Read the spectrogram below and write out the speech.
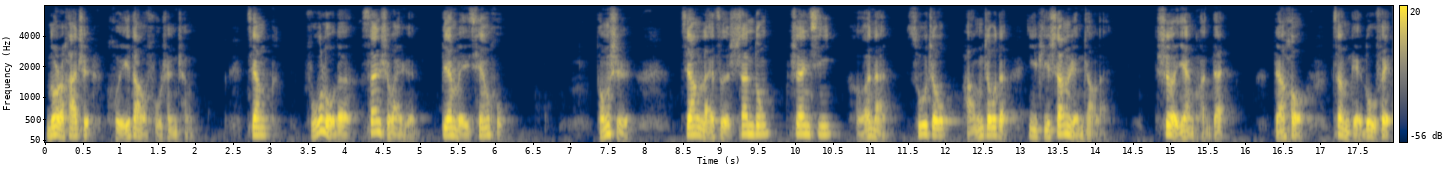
努尔哈赤回到抚顺城，将。俘虏的三十万人编为千户，同时将来自山东、山西、河南、苏州、杭州的一批商人找来设宴款待，然后赠给路费，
